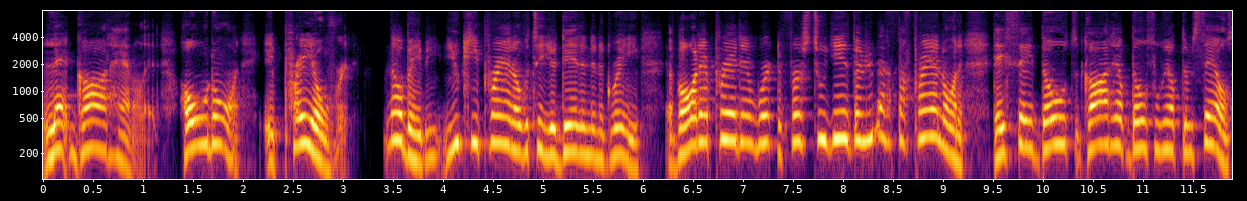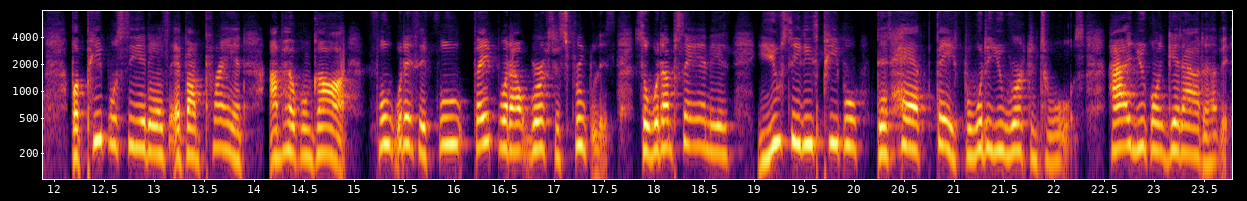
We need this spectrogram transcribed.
Let God handle it. Hold on. It pray over it. No, baby. You keep praying over till you're dead and in the grave. If all that prayer didn't work the first two years, baby, you gotta stop praying on it. They say those God help those who help themselves. But people see it as if I'm praying, I'm helping God. Food, what they say, food, faith without works is fruitless. So what I'm saying is, you see these people that have faith, but what are you working towards? How are you gonna get out of it?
